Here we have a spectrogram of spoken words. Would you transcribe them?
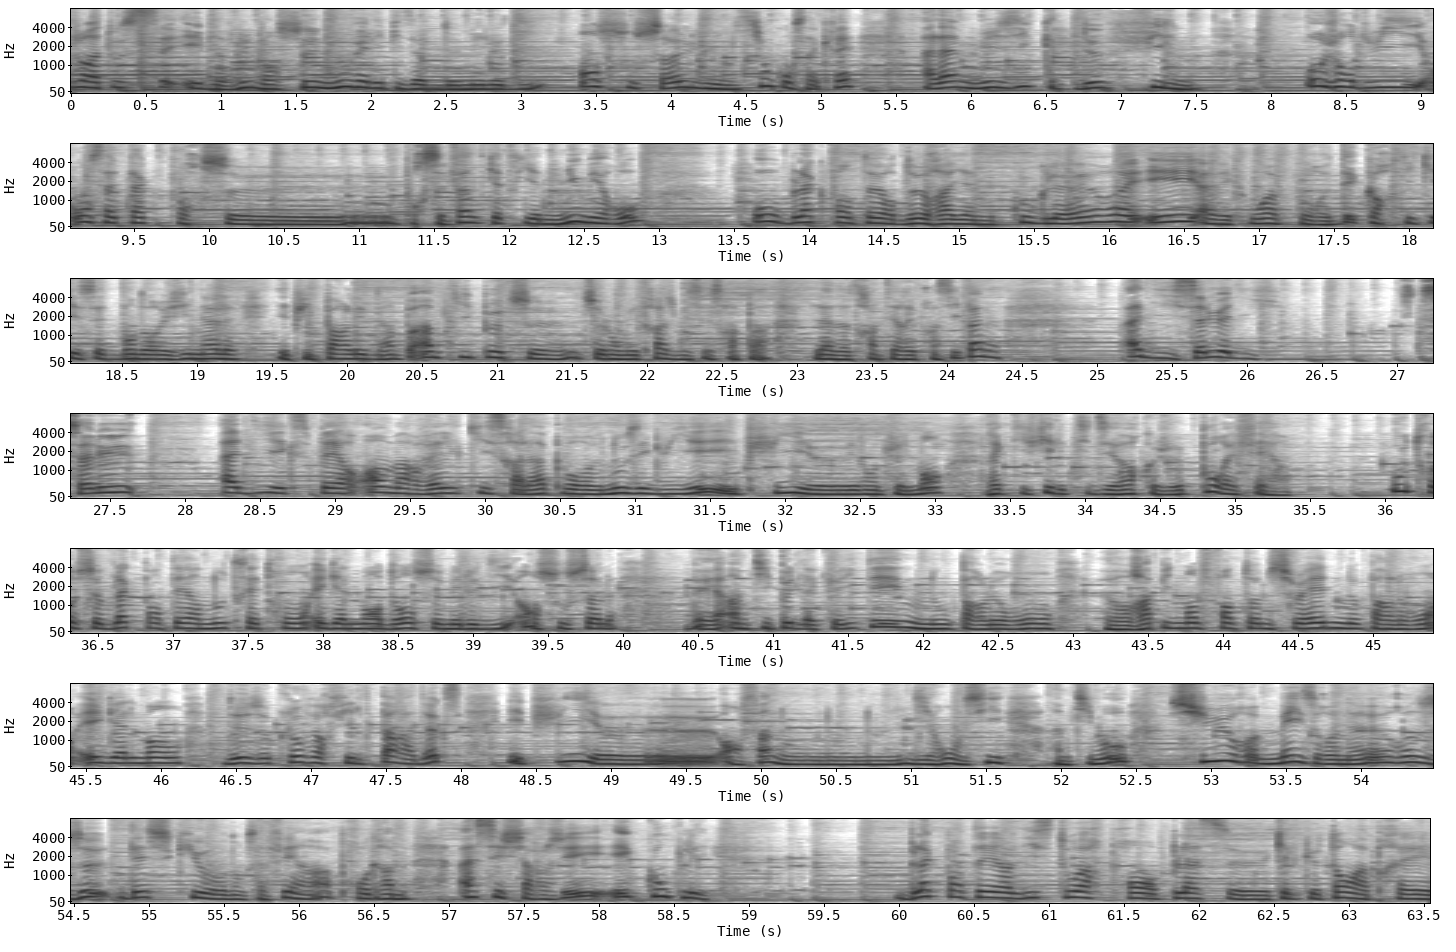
Bonjour à tous et bienvenue dans ce nouvel épisode de Mélodie en sous-sol, une émission consacrée à la musique de film. Aujourd'hui, on s'attaque pour ce, pour ce 24e numéro au Black Panther de Ryan Coogler et avec moi pour décortiquer cette bande originale et puis parler d'un un petit peu de ce, long métrage, mais ce ne sera pas là notre intérêt principal. Adi, salut Adi. Salut. Adi, expert en Marvel, qui sera là pour nous aiguiller et puis euh, éventuellement rectifier les petites erreurs que je pourrais faire. Outre ce Black Panther, nous traiterons également dans ce Mélodie en sous-sol ben, un petit peu de l'actualité. Nous parlerons euh, rapidement de Phantom Thread, nous parlerons également de The Cloverfield Paradox, et puis euh, enfin nous, dirons aussi un petit mot sur Maze Runner The Death Cure. Donc ça fait un programme assez chargé et complet. Black Panther, l'histoire prend place euh, quelques temps après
